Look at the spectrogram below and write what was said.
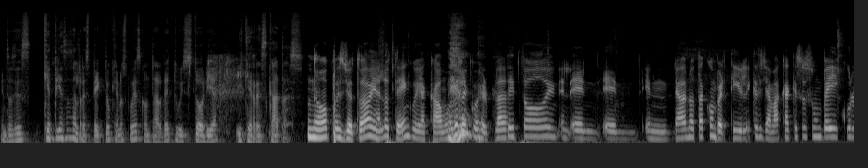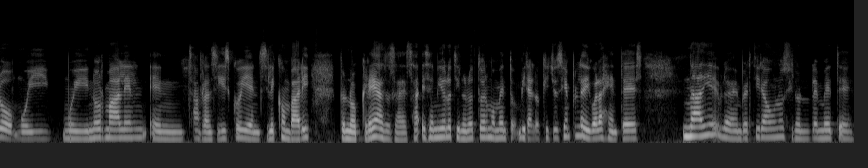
Entonces, ¿qué piensas al respecto? ¿Qué nos puedes contar de tu historia y qué rescatas? No, pues yo todavía lo tengo y acabamos de recoger plata y todo en, en, en, una nota convertible que se llama acá, que eso es un vehículo muy, muy normal en, en, San Francisco y en Silicon Valley, pero no creas, o sea, ese miedo lo tiene uno todo el momento. Mira, lo que yo siempre le digo a la gente es, nadie le va a invertir a uno si no le mete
